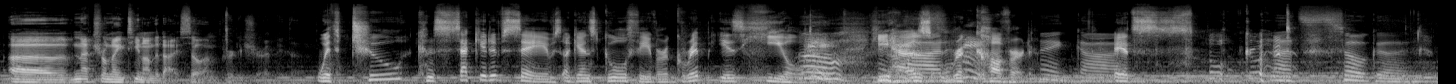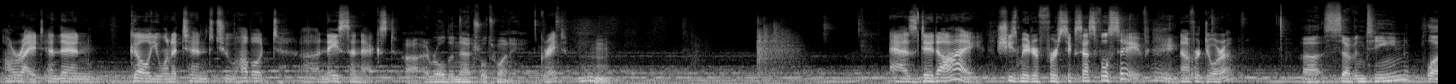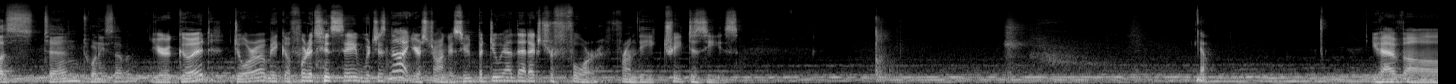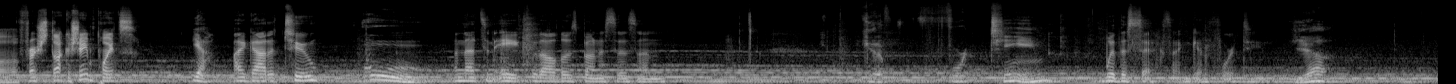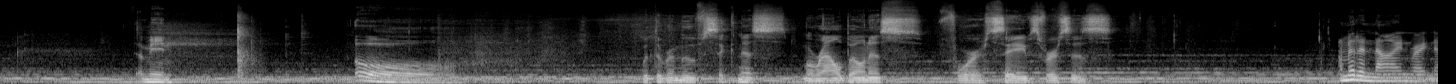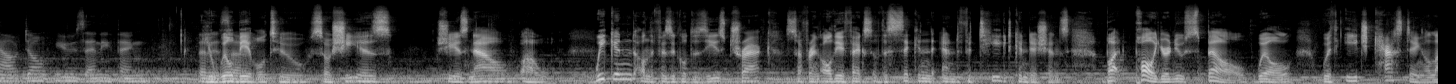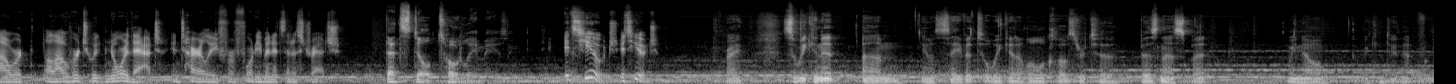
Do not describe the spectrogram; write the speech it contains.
Uh, natural 19 on the die, so I'm pretty sure I made that. With two consecutive saves against ghoul fever, Grip is healed. he has God. recovered. Thank God. It's so good. That's so good. All right, and then Gull, you want to tend to how about uh, Nasa next? Uh, I rolled a natural twenty. Great. As did I. She's made her first successful save. Hey. Now for Dora, Uh, Seventeen plus 10, 27. you're good. Dora, make a fortitude save, which is not your strongest suit, but do add that extra four from the treat disease. No. You have a fresh stock of shame points. Yeah, I got a two, Ooh, and that's an eight with all those bonuses and get a fourteen. with a six, I can get a 14. Yeah. I mean, oh, With the remove sickness morale bonus for saves versus. I'm at a nine right now. Don't use anything. That you is will a- be able to. So she is, she is now uh, weakened on the physical disease track, suffering all the effects of the sickened and fatigued conditions. But Paul, your new spell will, with each casting, allow her allow her to ignore that entirely for 40 minutes at a stretch. that's still totally amazing. It's huge. It's huge. Right. So we can, uh, um, you know, save it till we get a little closer to business, but we know that we can do that for you, Dora.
